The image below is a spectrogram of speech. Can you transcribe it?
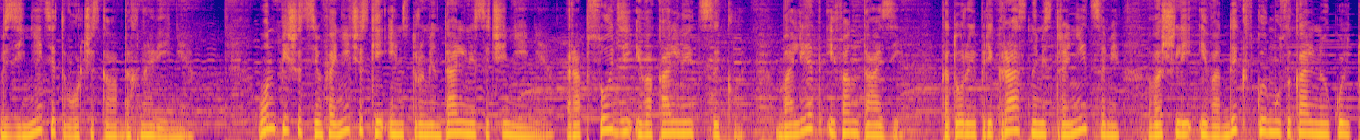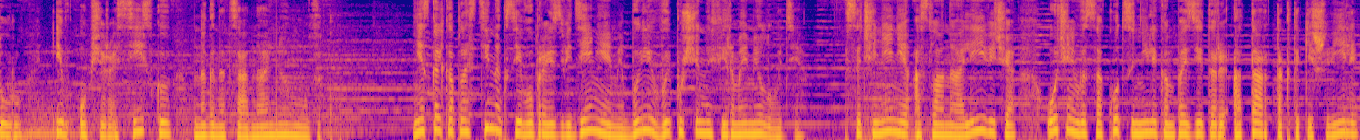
в зените творческого вдохновения. Он пишет симфонические и инструментальные сочинения, рапсодии и вокальные циклы, балет и фантазии, которые прекрасными страницами вошли и в адыгскую музыкальную культуру, и в общероссийскую многонациональную музыку. Несколько пластинок с его произведениями были выпущены фирмой «Мелодия». Сочинения Аслана Алиевича очень высоко ценили композиторы Атар Тактакишвили,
